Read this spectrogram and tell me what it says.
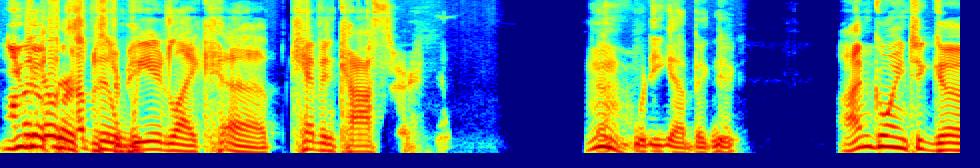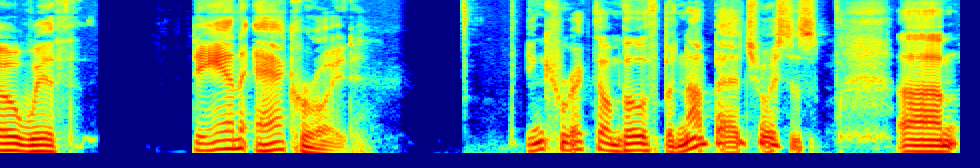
you I'm go, go first, Something Mr. B. weird like uh, Kevin Costner. Mm. what do you got, Big Nick? I'm going to go with Dan Aykroyd. Incorrect on both, but not bad choices. Um,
